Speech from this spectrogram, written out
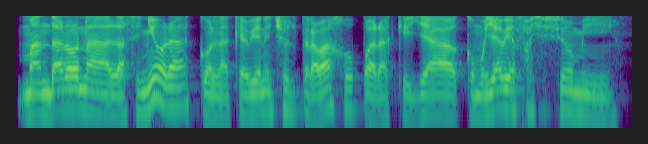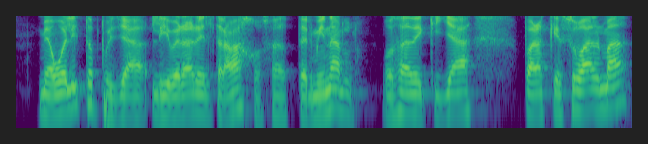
mandaron a la señora con la que habían hecho el trabajo para que ya, como ya había fallecido mi, mi abuelito, pues ya liberar el trabajo, o sea, terminarlo. O sea, de que ya, para que su alma,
